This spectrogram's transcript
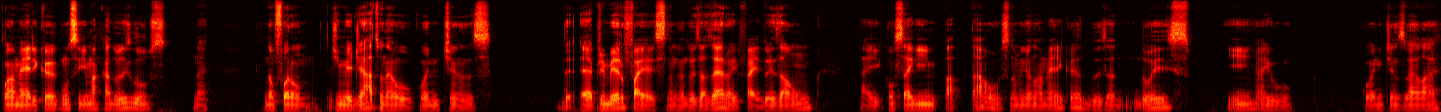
pro América conseguir marcar dois gols né não foram de imediato, né? O Corinthians é, primeiro faz, se não me engano, 2x0, aí faz 2x1, aí consegue empatar, se não me engano, o América, 2x2, e aí o Corinthians vai lá,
